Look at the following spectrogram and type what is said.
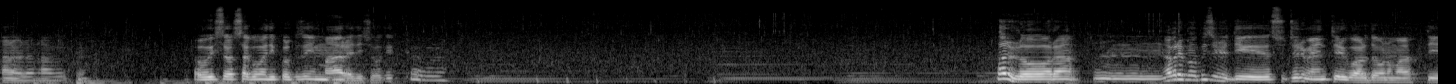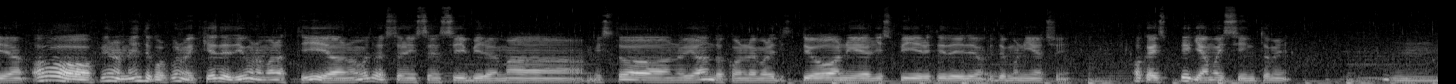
Ah no, è la nave, ok. Avevo visto la sagoma di qualcosa in mare e dicevo che cavolo. Allora, mm, avremo bisogno di suggerimenti riguardo a una malattia. Oh, finalmente qualcuno mi chiede di una malattia. Non voglio essere insensibile, ma mi sto annoiando con le maledizioni e gli spiriti dei de demoniaci. Ok, spieghiamo i sintomi. Mm,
